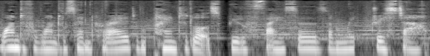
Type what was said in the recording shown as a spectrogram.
Wonderful, wonderful Santa Parade and painted lots of beautiful faces and we dressed up.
